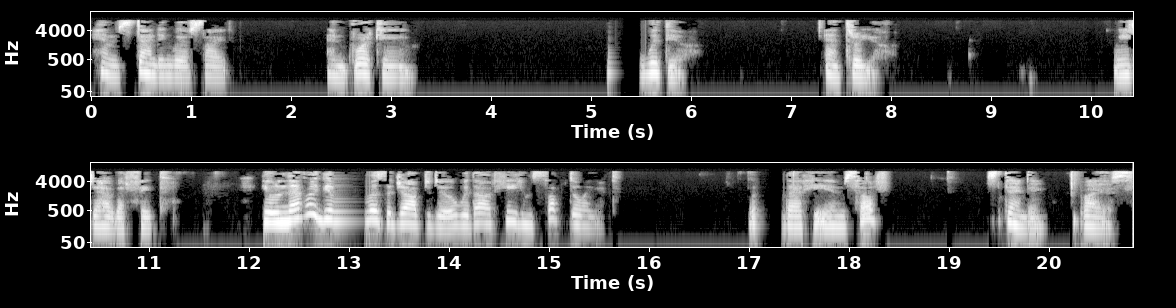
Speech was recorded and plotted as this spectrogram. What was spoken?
Him standing by your side and working with you and through you. We need to have that faith. He will never give us a job to do without He Himself doing it that he himself standing by us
